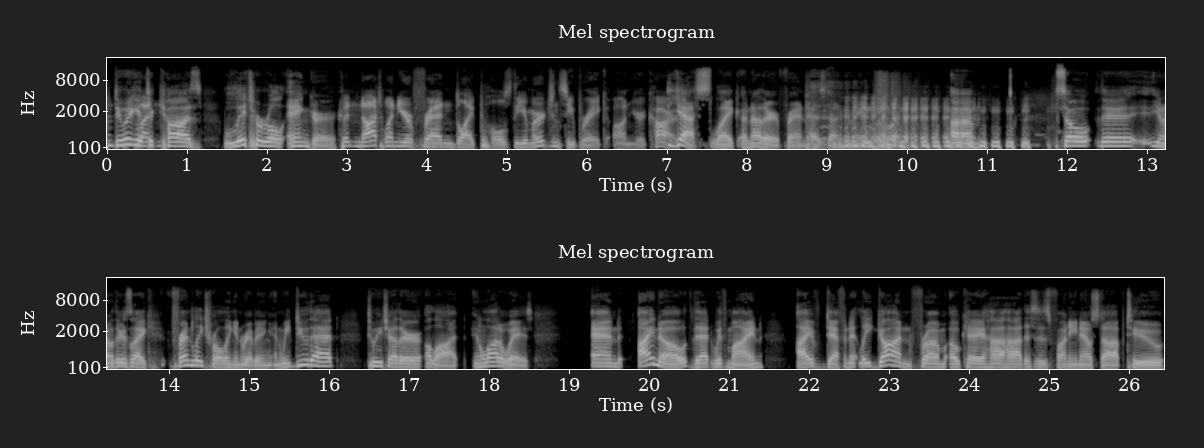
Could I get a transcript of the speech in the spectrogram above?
not doing it to cause literal anger. But not when your friend like pulls the emergency brake on your car. Yes, like another friend has done to me before. um, so the you know there's like friendly trolling and ribbing, and we do that to each other a lot in a lot of ways. And I know that with mine, I've definitely gone from okay, haha, this is funny, now stop to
